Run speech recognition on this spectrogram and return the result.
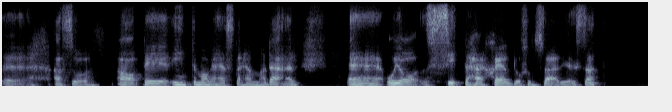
alltså, ja, det är inte många hästar hemma där. Eh, och jag sitter här själv då från Sverige. Så att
